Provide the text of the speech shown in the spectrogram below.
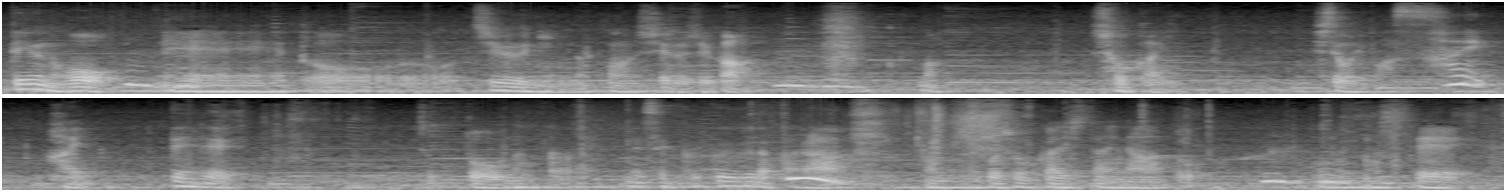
っていうのを、うんうん。えっと10人のコンシェルジュが、うんうん。まあ、紹介しております。はい。はい、でちょっとなんか、ね、せっかくだから、うん。あのご紹介したいなとうん思いまして、えー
